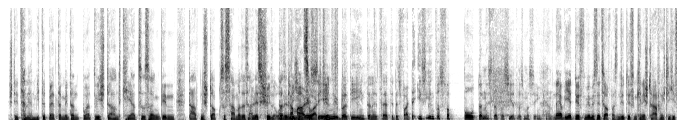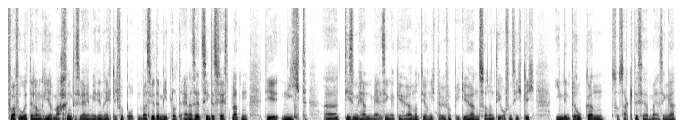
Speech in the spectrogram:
steht dann ein Mitarbeiter mit einem Bordwisch da und kehrt sozusagen den Datenstaub zusammen, dass alles schön ordentlich das kann man alles sehen wird. über die Internetseite des Falter. Ist irgendwas Verbotenes da passiert, was man sehen kann? Naja, wir dürfen, wir müssen jetzt aufpassen, wir dürfen keine strafrechtliche Vorverurteilung hier machen. Das wäre medienrechtlich verboten. Was wird ermittelt? Einerseits sind es Festplatten, die nicht äh, diesem Herrn Meisinger gehören und die auch nicht der ÖVP gehören, sondern die offensichtlich in den Druckern, so sagt es Herr Meisinger,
